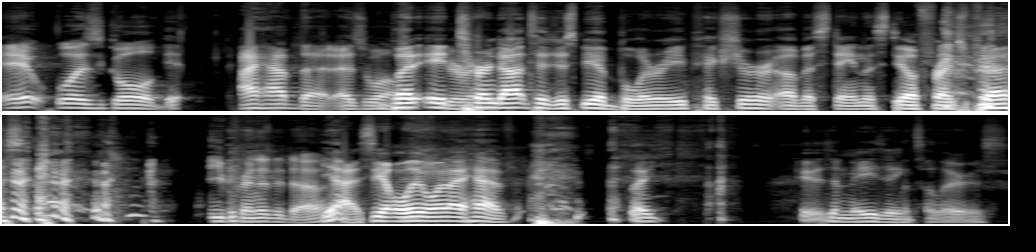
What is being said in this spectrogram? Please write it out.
it was gold. It- I have that as well. but it You're turned out to just be a blurry picture of a stainless steel French press. You printed it out? yeah, it's the only one I have. like it was amazing. That's hilarious.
